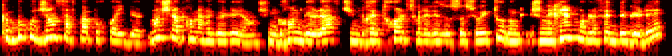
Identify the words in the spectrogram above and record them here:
que beaucoup de gens ne savent pas pourquoi ils gueulent. Moi, je suis la première à gueuler. Hein. Je suis une grande gueularde, je suis une vraie troll sur les réseaux sociaux et tout. Donc, je n'ai rien contre le fait de gueuler.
